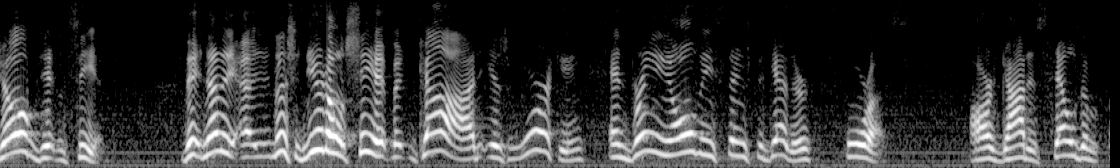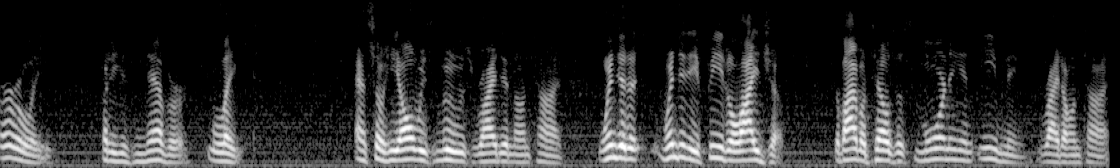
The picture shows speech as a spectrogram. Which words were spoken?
Job didn't see it. none of the, uh, listen, you don't see it, but God is working and bringing all these things together for us. Our God is seldom early, but he's never late. And so he always moves right in on time. When did, it, when did he feed Elijah? The Bible tells us morning and evening, right on time.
